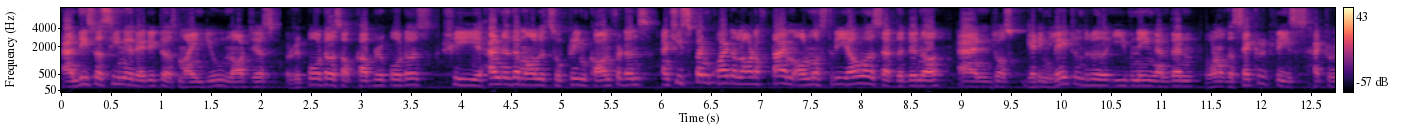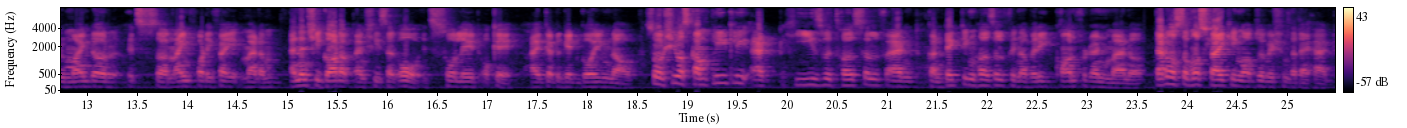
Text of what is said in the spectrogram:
And these were senior editors, mind you, not just reporters or cub reporters. She handled them all with supreme confidence, and she spent quite a lot of time, almost three hours at the dinner. And it was getting late into the evening, and then one of the secretaries had to remind her it's uh, 9:45, madam. And then she got up and she said, "Oh, it's so late. Okay, I got to get going now." So she was completely at ease with herself and conducting herself in a very confident manner. That was the most striking observation that I had.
